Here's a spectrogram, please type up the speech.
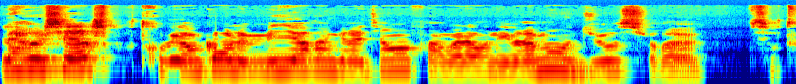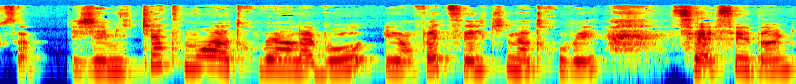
la recherche pour trouver encore le meilleur ingrédient. Enfin, voilà, on est vraiment en duo sur, euh, sur tout ça. J'ai mis quatre mois à trouver un labo et en fait c'est elle qui m'a trouvé. c'est assez dingue.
